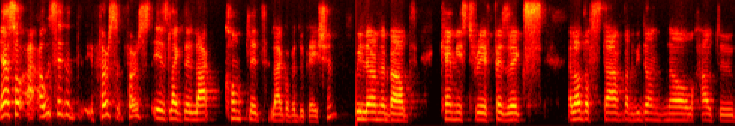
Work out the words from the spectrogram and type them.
yeah so i would say that first first is like the lack complete lack of education we learn about chemistry, physics, a lot of stuff, but we don't know how to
